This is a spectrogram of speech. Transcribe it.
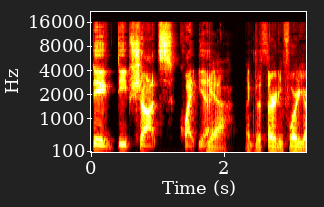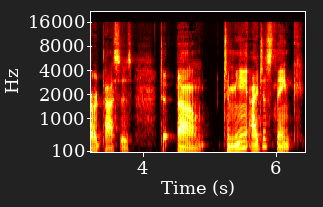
big deep shots quite yet. Yeah. Like the 30, 40 yard passes. To um to me, I just think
